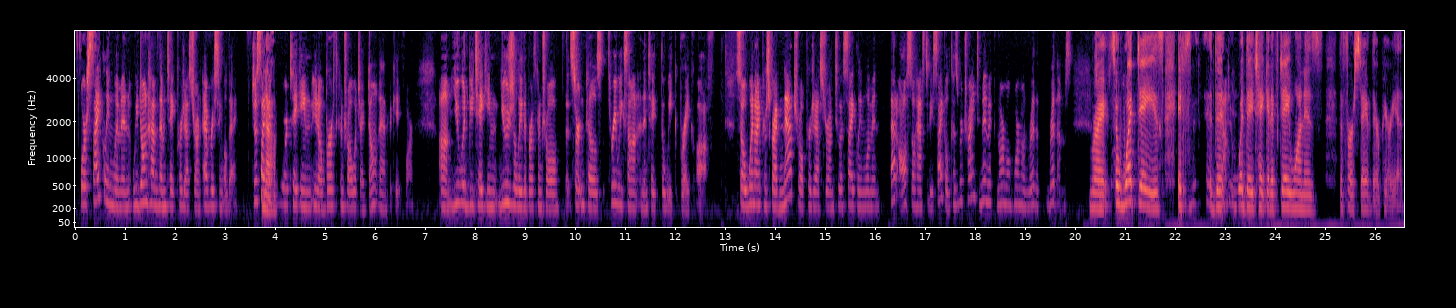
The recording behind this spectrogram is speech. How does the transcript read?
for cycling women, we don't have them take progesterone every single day. Just like no. if you were taking, you know, birth control, which I don't advocate for, um, you would be taking usually the birth control, that certain pills, three weeks on, and then take the week break off. So when I prescribe natural progesterone to a cycling woman, that also has to be cycled because we're trying to mimic normal hormone rhythm, rhythms. Right. So, so what days, if the yeah. would they take it if day one is the first day of their period?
